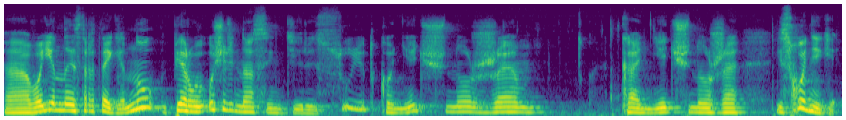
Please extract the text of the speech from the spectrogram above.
Э, военная стратегия. Ну, в первую очередь нас интересует, конечно же, конечно же, исходники.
